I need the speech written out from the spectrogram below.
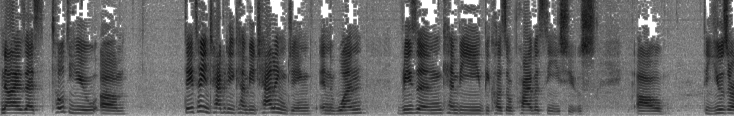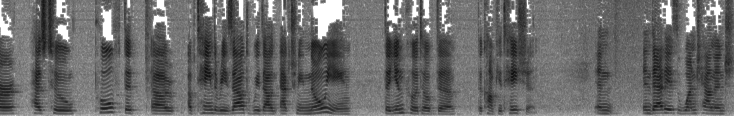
Now, as I told you, um, data integrity can be challenging, and one reason can be because of privacy issues. Uh, the user has to prove the uh, obtain the result without actually knowing the input of the, the computation. And, and that is one challenge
